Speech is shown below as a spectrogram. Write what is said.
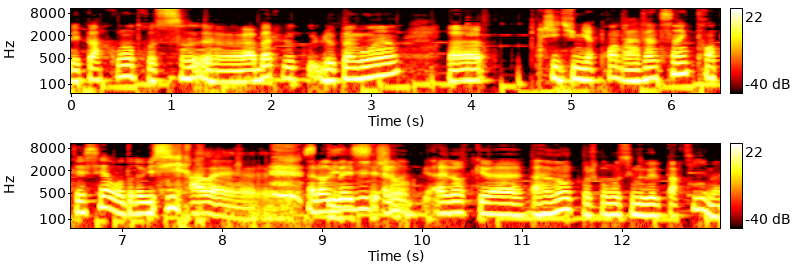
Mais par contre, euh, abattre le, le pingouin, euh, j'ai dû m'y reprendre à 25, 30 essais avant de réussir. Ah ouais. euh, Alors que c'est- d'habitude- c'est chaud. alors, alors que euh, avant, quand je commençais une nouvelle partie, bah,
